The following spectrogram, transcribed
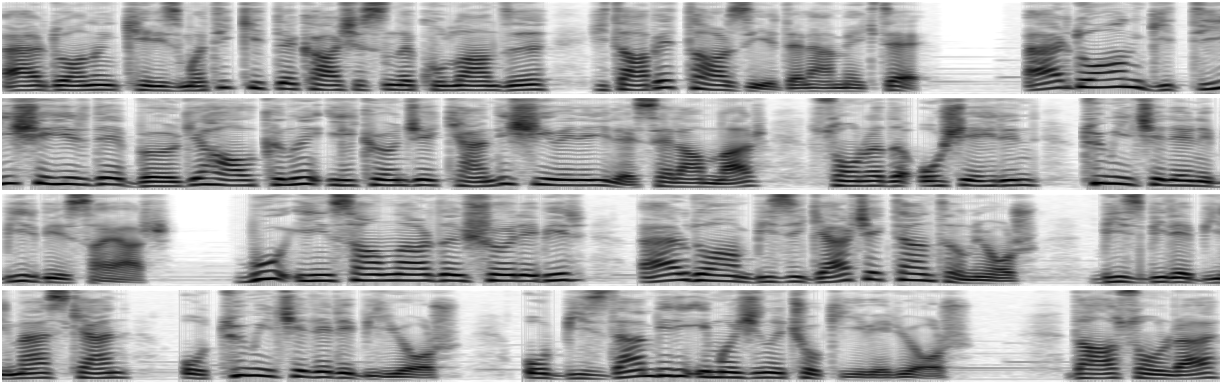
Erdoğan'ın kerizmatik kitle karşısında kullandığı hitabet tarzı irdelenmekte. Erdoğan gittiği şehirde bölge halkını ilk önce kendi şiveleriyle selamlar, sonra da o şehrin tüm ilçelerini bir bir sayar. Bu insanlarda şöyle bir Erdoğan bizi gerçekten tanıyor. Biz bile bilmezken o tüm ilçeleri biliyor. O bizden biri imajını çok iyi veriyor. Daha sonra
